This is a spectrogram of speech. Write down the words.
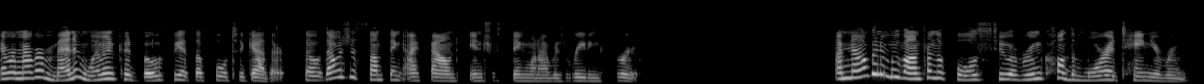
And remember, men and women could both be at the pool together. So that was just something I found interesting when I was reading through. I'm now going to move on from the pools to a room called the Mauretania Room.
